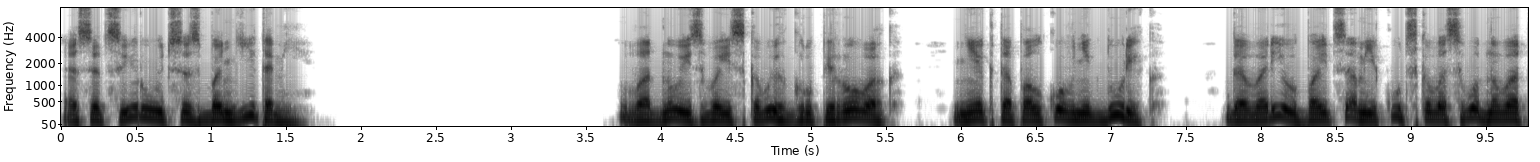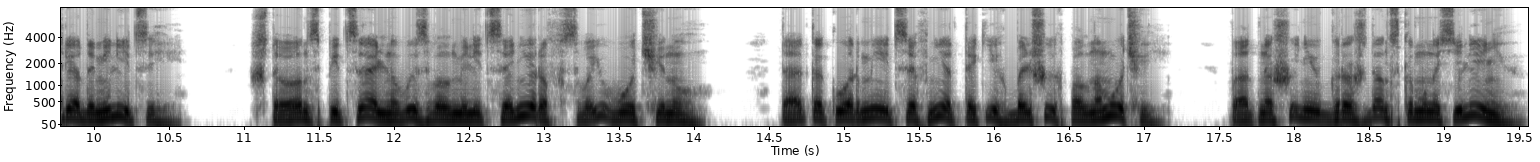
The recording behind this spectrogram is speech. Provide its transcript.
ассоциируются с бандитами. В одной из войсковых группировок некто полковник Дурик говорил бойцам якутского сводного отряда милиции, что он специально вызвал милиционеров в свою вотчину, так как у армейцев нет таких больших полномочий по отношению к гражданскому населению,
